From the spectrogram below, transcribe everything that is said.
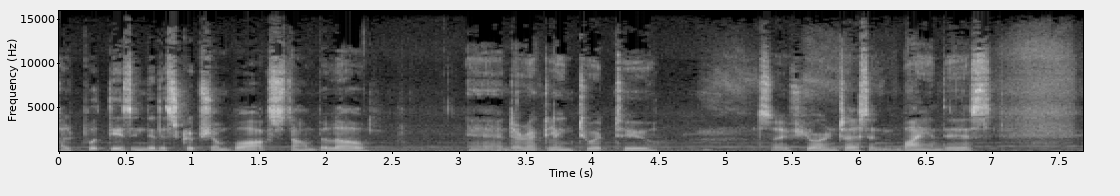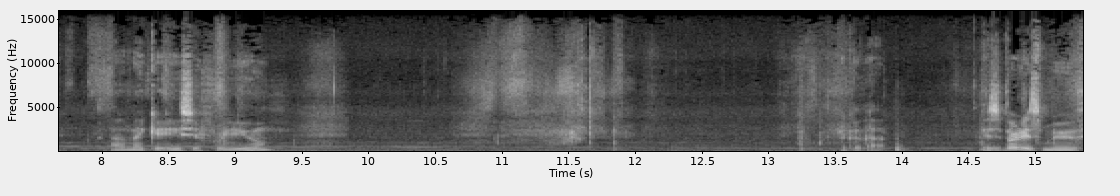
I'll put this in the description box down below, a direct link to it too. So if you are interested in buying this, I'll make it easier for you. Look at that. It's very smooth.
